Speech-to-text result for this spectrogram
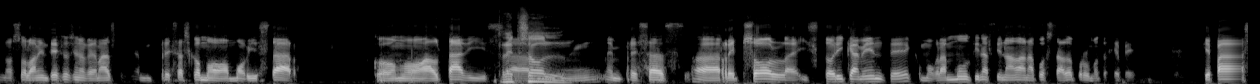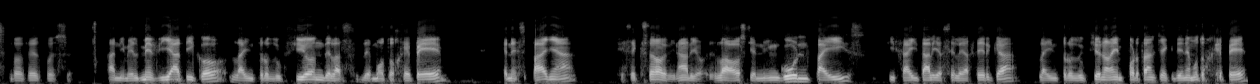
no solamente eso, sino que además empresas como Movistar, como Altadis, Repsol, empresas uh, Repsol, eh, históricamente, como gran multinacional, han apostado por el MotoGP. ¿Qué pasa? Entonces, pues a nivel mediático, la introducción de las de MotoGP en España es extraordinario, es la hostia. En ningún país, quizá Italia se le acerca, la introducción a la importancia que tiene MotoGP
